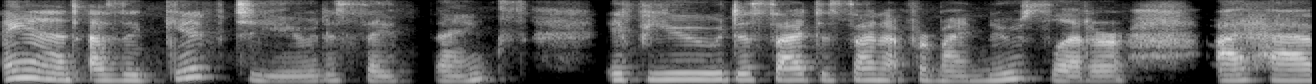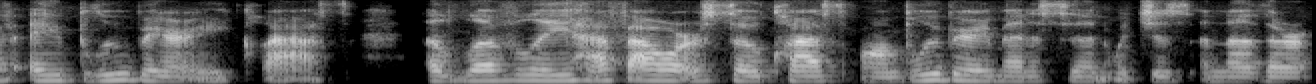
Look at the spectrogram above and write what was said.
And as a gift to you to say thanks, if you decide to sign up for my newsletter, I have a blueberry class a lovely half hour or so class on blueberry medicine, which is another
